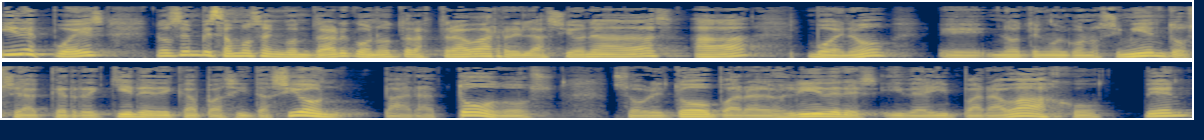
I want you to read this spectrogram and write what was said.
Y después nos empezamos a encontrar con otras trabas relacionadas a, bueno, eh, no tengo el conocimiento, o sea, que requiere de capacitación para todos, sobre todo para los líderes y de ahí para abajo. Bien,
